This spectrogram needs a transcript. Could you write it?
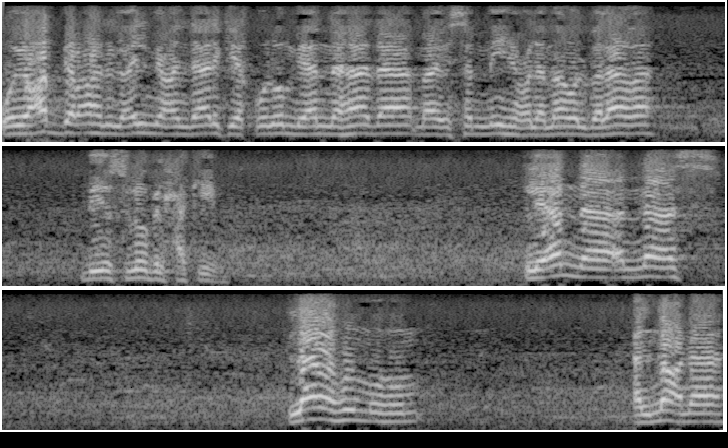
ويعبر أهل العلم عن ذلك يقولون بأن هذا ما يسميه علماء البلاغة بأسلوب الحكيم. لأن الناس لا يهمهم المعنى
